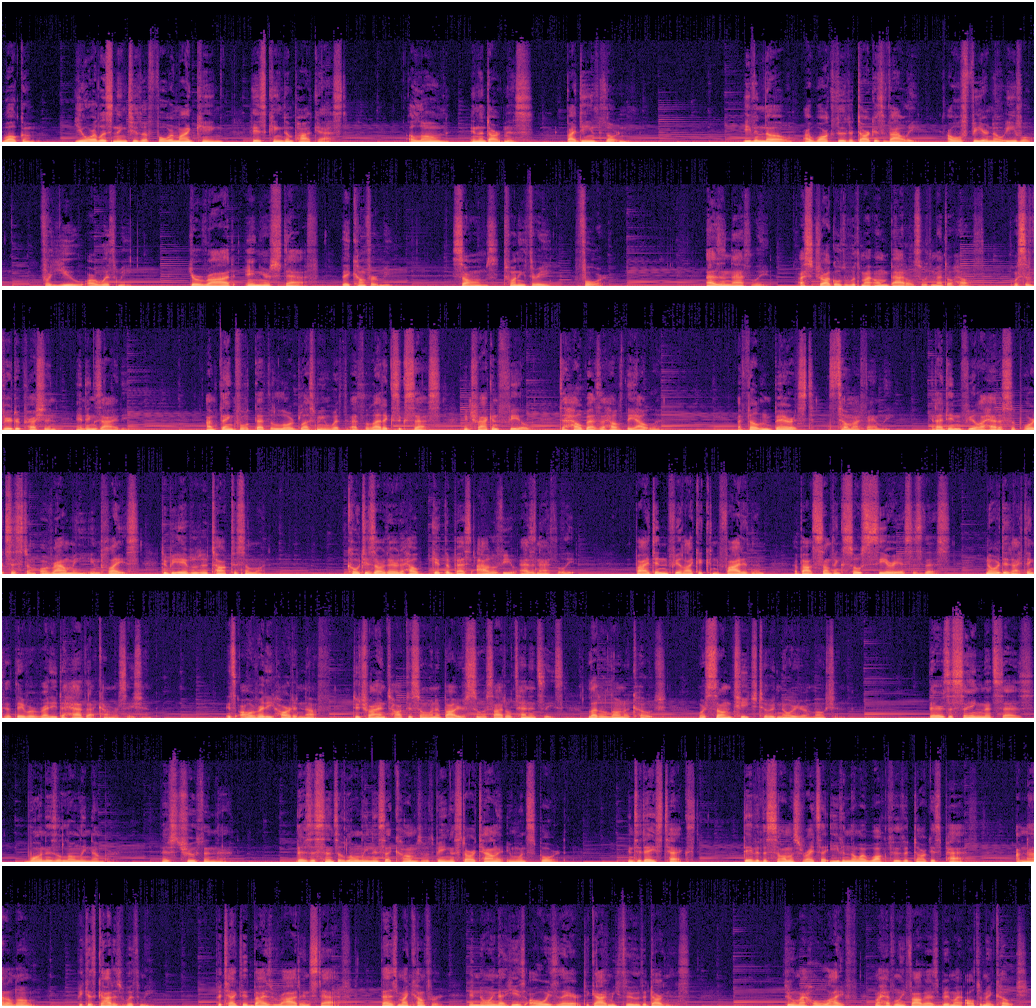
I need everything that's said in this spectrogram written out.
Welcome. You are listening to the For My King, His Kingdom podcast. Alone in the Darkness by Dean Thornton. Even though I walk through the darkest valley, I will fear no evil, for you are with me. Your rod and your staff, they comfort me. Psalms 23 4. As an athlete, I struggled with my own battles with mental health, with severe depression and anxiety. I'm thankful that the Lord blessed me with athletic success in track and field to help as a healthy outlet. I felt embarrassed to tell my family, and I didn't feel I had a support system around me in place to be able to talk to someone. Coaches are there to help get the best out of you as an athlete, but I didn't feel I could confide in them about something so serious as this, nor did I think that they were ready to have that conversation. It's already hard enough to try and talk to someone about your suicidal tendencies, let alone a coach, where some teach to ignore your emotion. There is a saying that says, one is a lonely number. There's truth in that. There's a sense of loneliness that comes with being a star talent in one sport. In today's text, David the psalmist writes that even though I walk through the darkest path, I'm not alone because God is with me. Protected by his rod and staff, that is my comfort in knowing that he is always there to guide me through the darkness. Through my whole life, my Heavenly Father has been my ultimate coach,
